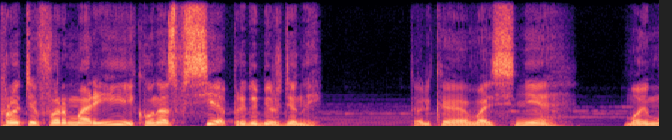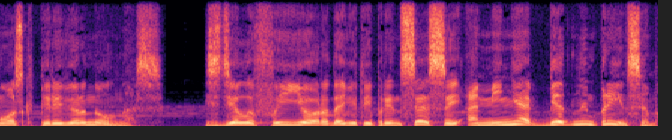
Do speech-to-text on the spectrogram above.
Против армариик у нас все предубеждены. Только во сне мой мозг перевернул нас, сделав ее родовитой принцессой, а меня бедным принцем.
